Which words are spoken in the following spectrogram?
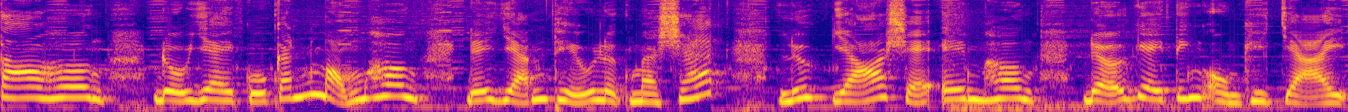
to hơn, độ dày của cánh mỏng hơn để giảm thiểu lực ma sát, lướt gió sẽ êm hơn, đỡ gây tiếng ồn khi chạy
